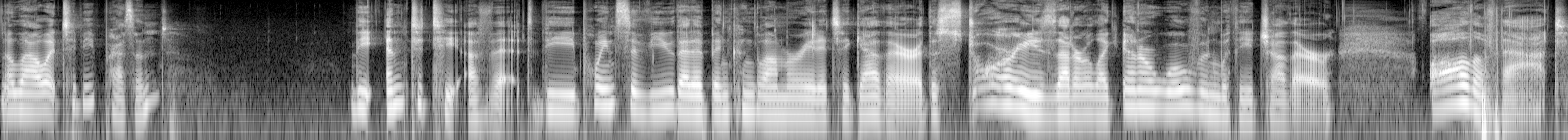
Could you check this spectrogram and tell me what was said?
Allow it to be present. The entity of it, the points of view that have been conglomerated together, the stories that are like interwoven with each other, all of that.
